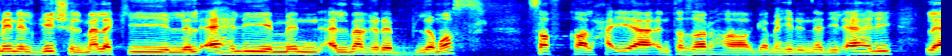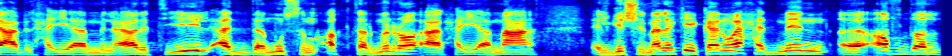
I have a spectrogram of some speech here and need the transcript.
من الجيش الملكي للأهلي من المغرب لمصر. صفقة الحقيقة انتظرها جماهير النادي الأهلي. لاعب الحقيقة من العيار التقيل أدى موسم أكتر من رائع الحقيقة مع الجيش الملكي. كان واحد من أفضل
